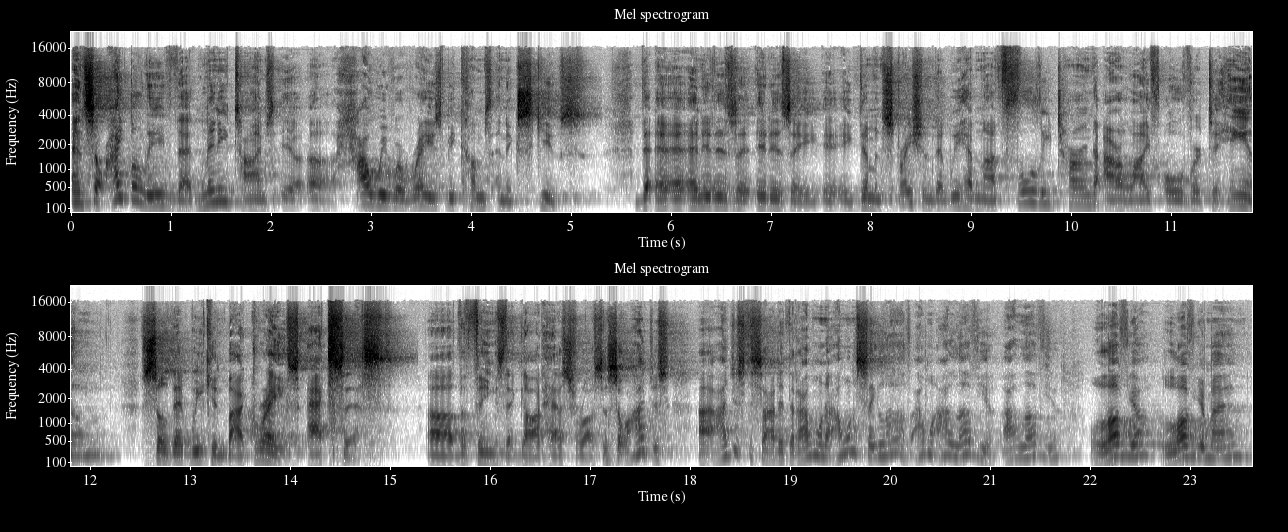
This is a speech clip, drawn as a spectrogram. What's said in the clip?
And so I believe that many times uh, uh how we were raised becomes an excuse. And it is, a, it is a, a demonstration that we have not fully turned our life over to Him so that we can, by grace, access uh, the things that God has for us. And so I just, I just decided that I want to I wanna say love. I, want, I love you. I love you. Love you. Love you, man.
